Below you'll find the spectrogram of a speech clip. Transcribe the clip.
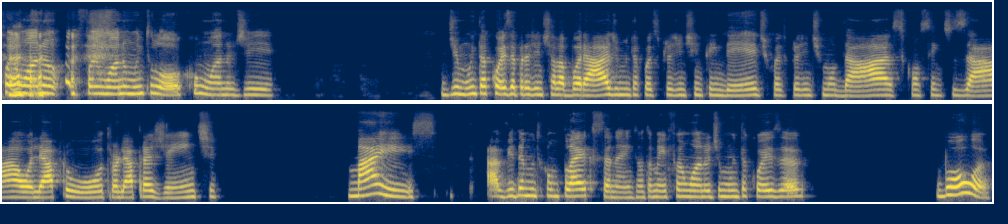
foi um ano, foi um ano muito louco, um ano de de muita coisa para a gente elaborar, de muita coisa para a gente entender, de coisa para a gente mudar, se conscientizar, olhar para o outro, olhar para a gente. Mas a vida é muito complexa, né? Então também foi um ano de muita coisa boa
